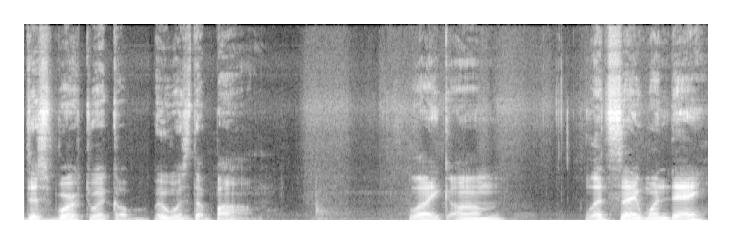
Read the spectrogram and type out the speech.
this worked like a it was the bomb like um let's say one day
